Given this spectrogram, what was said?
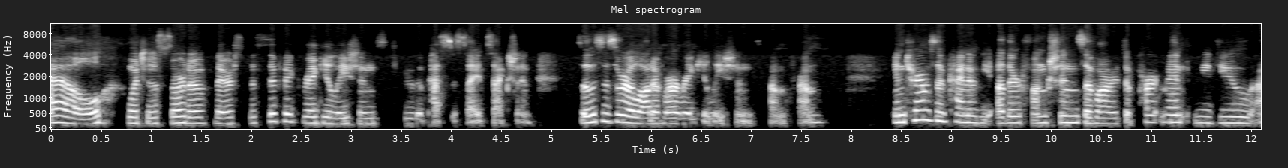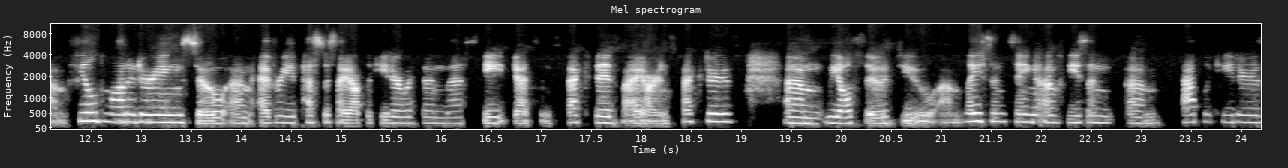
9L, which is sort of their specific regulations to the pesticide section. So this is where a lot of our regulations come from. In terms of kind of the other functions of our department, we do um, field monitoring. So um, every pesticide applicator within the state gets inspected by our inspectors. Um, we also do um, licensing of these um, applicators.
